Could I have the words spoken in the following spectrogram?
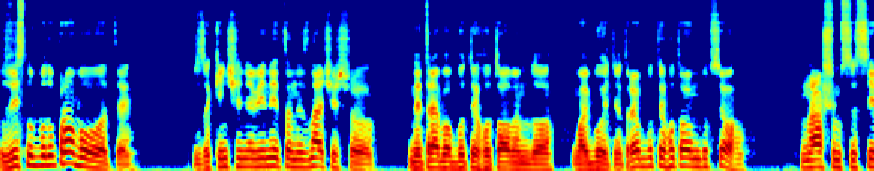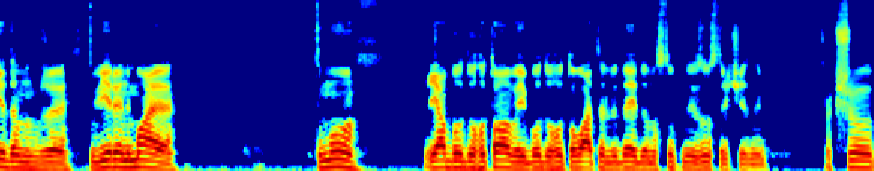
Звісно, буду пробувати. Закінчення війни це не значить, що не треба бути готовим до майбутнього. Треба бути готовим до всього. Нашим сусідам вже віри немає. Тому я буду готовий і буду готувати людей до наступної зустрічі з ним. Так що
